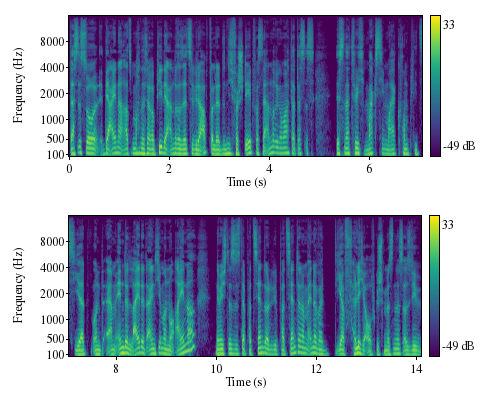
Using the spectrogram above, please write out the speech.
Das ist so, der eine Arzt macht eine Therapie, der andere setzt sie wieder ab, weil er nicht versteht, was der andere gemacht hat. Das ist, ist natürlich maximal kompliziert und am Ende leidet eigentlich immer nur einer, nämlich das ist der Patient oder die Patientin am Ende, weil die ja völlig aufgeschmissen ist. Also die,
